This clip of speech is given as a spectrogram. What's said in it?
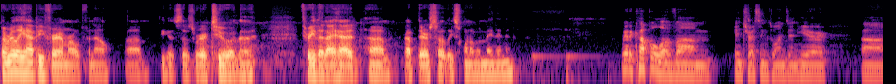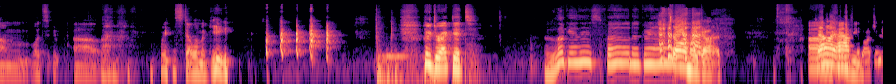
But really happy for Emerald Fennell um, because those were two of the three that I had um, up there. So at least one of them made it in. We had a couple of um, interesting ones in here. Um, let's uh, we had Stella Meghie, who directed. Look at this photograph. Oh my god! Um, now I have Kenji, to watch it.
